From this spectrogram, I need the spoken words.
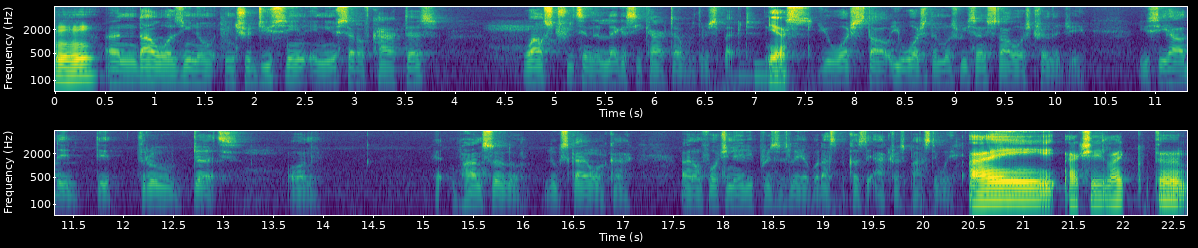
Mm-hmm. and that was you know introducing a new set of characters whilst treating the legacy character with respect. Yes. You watch Star, you watch the most recent Star Wars trilogy. You see how they they throw dirt on Han Solo, Luke Skywalker, and unfortunately Princess Leia. But that's because the actress passed away. I actually like the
